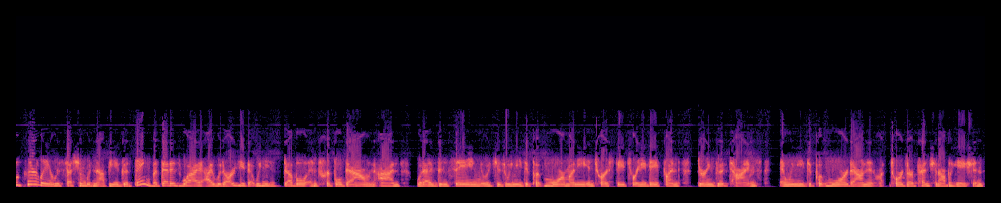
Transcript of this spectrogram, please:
Well, clearly a recession would not be a good thing, but that is why I would argue that we need to double and triple down on what I've been saying, which is we need to put more money into our state's rainy day fund during good times, and we need to put more down in, towards our pension obligations.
